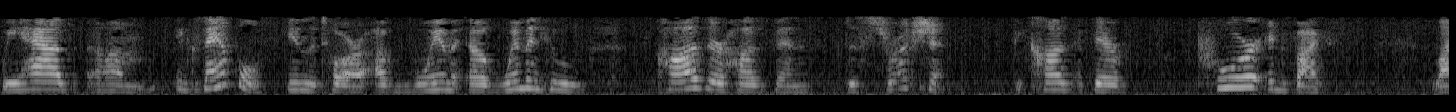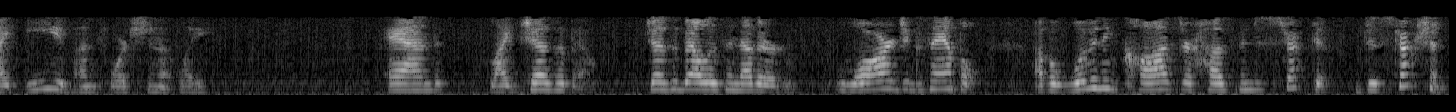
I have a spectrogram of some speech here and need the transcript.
we have um, examples in the Torah of women of women who cause their husbands destruction because of their poor advice, like Eve, unfortunately, and like Jezebel. Jezebel is another large example of a woman who caused her husband destructive destruction.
